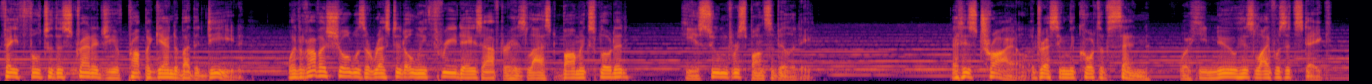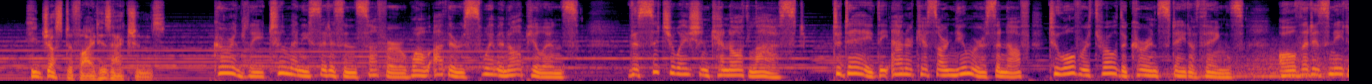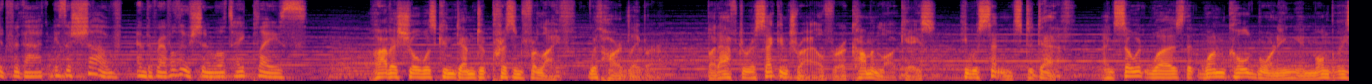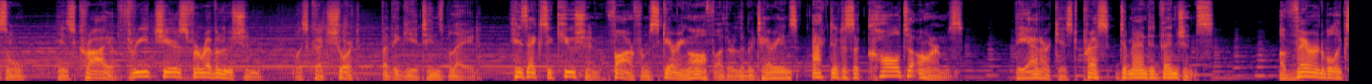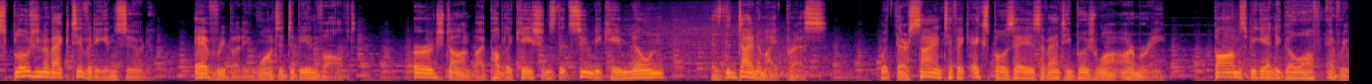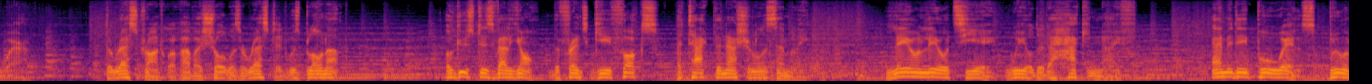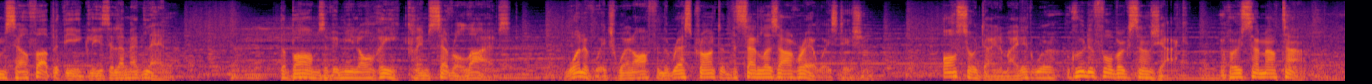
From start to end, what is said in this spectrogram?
Faithful to the strategy of propaganda by the deed, when Ravachol was arrested only three days after his last bomb exploded, he assumed responsibility. At his trial, addressing the court of Seine, where he knew his life was at stake, he justified his actions. Currently, too many citizens suffer while others swim in opulence. This situation cannot last. Today, the anarchists are numerous enough to overthrow the current state of things. All that is needed for that is a shove, and the revolution will take place. Ravachol was condemned to prison for life with hard labor. But after a second trial for a common law case, he was sentenced to death. And so it was that one cold morning in Montbrison, his cry of three cheers for revolution was cut short by the guillotine's blade. His execution, far from scaring off other libertarians, acted as a call to arms. The anarchist press demanded vengeance. A veritable explosion of activity ensued. Everybody wanted to be involved, urged on by publications that soon became known as the Dynamite Press. With their scientific exposés of anti-bourgeois armory, bombs began to go off everywhere. The restaurant where Ravachol was arrested was blown up. Augustus Vaillant, the French Guy Fawkes, attacked the National Assembly. Léon Léautier wielded a hacking knife. Amédée Pauwels blew himself up at the Église de la Madeleine. The bombs of Émile Henry claimed several lives, one of which went off in the restaurant of the Saint-Lazare railway station. Also dynamited were Rue de Faubourg Saint-Jacques, Rue Saint-Martin,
